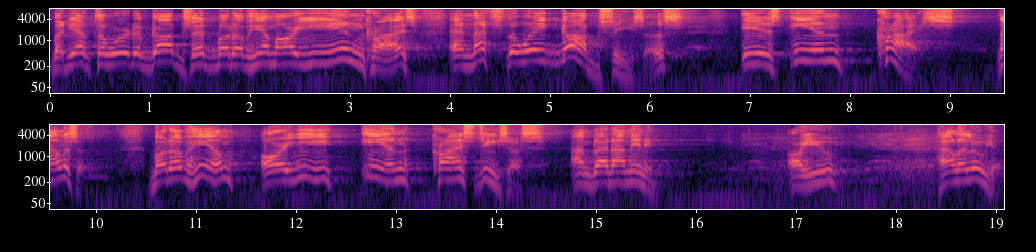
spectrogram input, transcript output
But yet the Word of God said, But of Him are ye in Christ. And that's the way God sees us, is in Christ. Now listen. But of Him are ye in Christ Jesus. I'm glad I'm in Him. Are you? Hallelujah.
